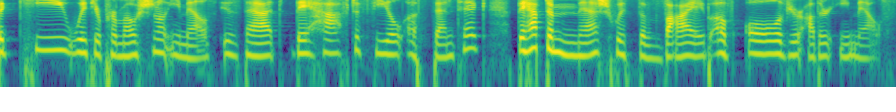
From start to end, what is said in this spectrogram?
The key with your promotional emails is that they have to feel authentic. They have to mesh with the vibe of all of your other emails.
